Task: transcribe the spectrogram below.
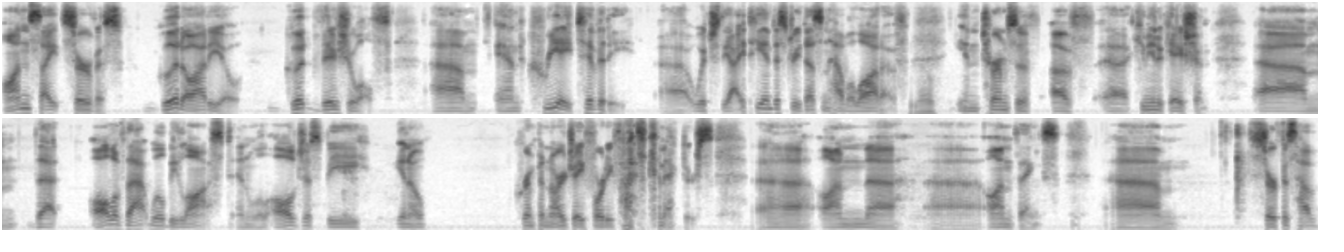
on site service, good audio, good visuals, um, and creativity. Uh, which the IT industry doesn't have a lot of No. in terms of, of uh, communication. Um, that all of that will be lost and will all just be, you know, crimping RJ45 connectors uh, on uh, on things. Um, Surface Hub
